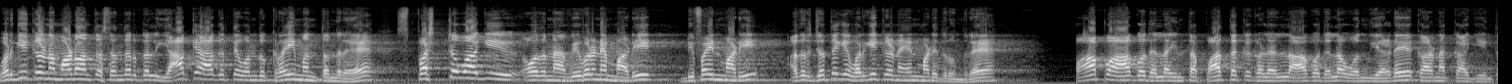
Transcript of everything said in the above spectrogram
ವರ್ಗೀಕರಣ ಮಾಡುವಂಥ ಸಂದರ್ಭದಲ್ಲಿ ಯಾಕೆ ಆಗುತ್ತೆ ಒಂದು ಕ್ರೈಮ್ ಅಂತಂದರೆ ಸ್ಪಷ್ಟವಾಗಿ ಅದನ್ನು ವಿವರಣೆ ಮಾಡಿ, ಡಿಫೈನ್ ಮಾಡಿ, ಅದರ ಜೊತೆಗೆ ವರ್ಗೀಕರಣ ಏನು ಮಾಡಿದರು ಅಂದರೆ ಪಾಪ ಆಗೋದೆಲ್ಲ, ಇಂಥ ಪಾತಕಗಳೆಲ್ಲ ಆಗೋದೆಲ್ಲ ಒಂದು ಎರಡೇ ಕಾರಣಕ್ಕಾಗಿ ಅಂತ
